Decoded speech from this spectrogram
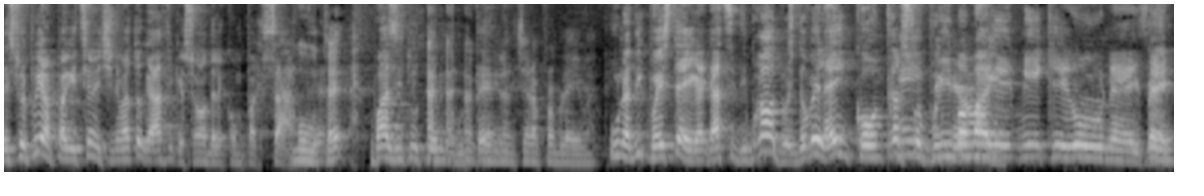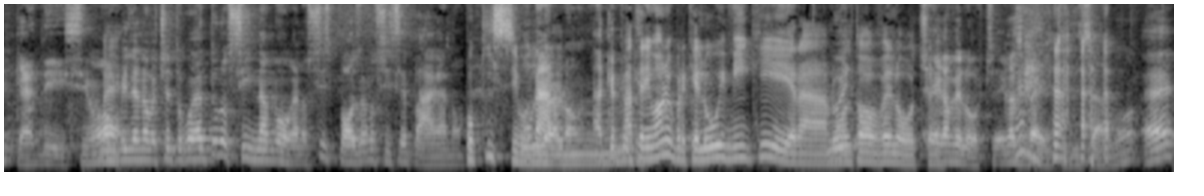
Le sue prime apparizioni cinematografiche sono delle comparsate, Mute. quasi tutte Quindi mute. non c'era problema. Una di queste è I ragazzi di Broadway, dove lei incontra il suo Mickey primo marito, Mickey Rooney. Sì. Beh, grandissimo. Beh. 1941 si innamorano, si sposano, si separano. Pochissimo Un dura anno, il perché- matrimonio perché lui, Mickey, era Lui molto veloce. Era veloce, era svelto, diciamo. eh.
